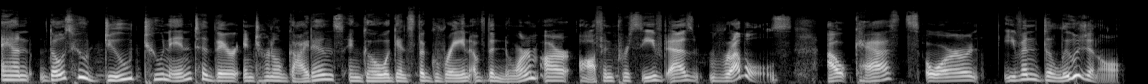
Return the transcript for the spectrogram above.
And those who do tune in to their internal guidance and go against the grain of the norm are often perceived as rebels, outcasts, or even delusional.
